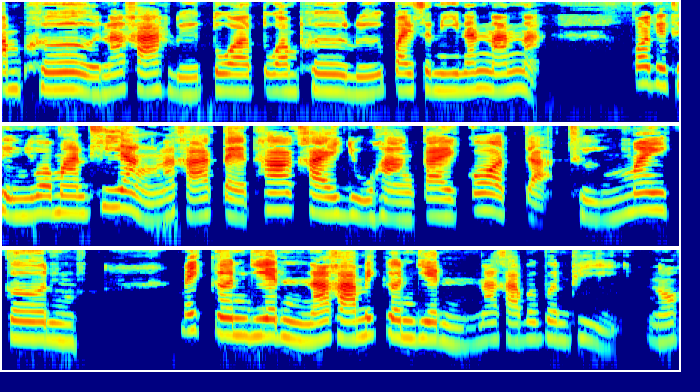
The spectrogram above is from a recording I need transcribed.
อำเภอนะคะ หรือตัวตัวอำเภอหรือไปรษณีย์นั้นๆน่ะ ก็จะถึงอยู่ประมาณเที่ยงนะคะ แต่ถ้าใครอยู่ห่างไกลก็จะถึงไม่เกิน ไม่เกินเย็นนะคะ ไม่เกินเย็นนะคะเพื่อนๆพี่เนาะ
